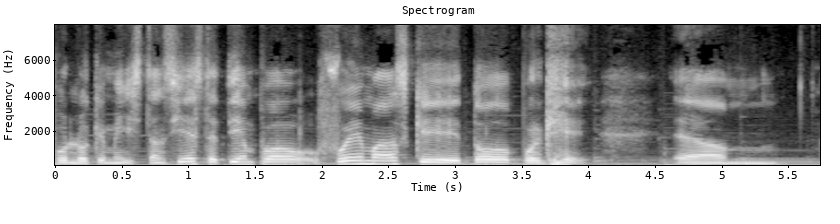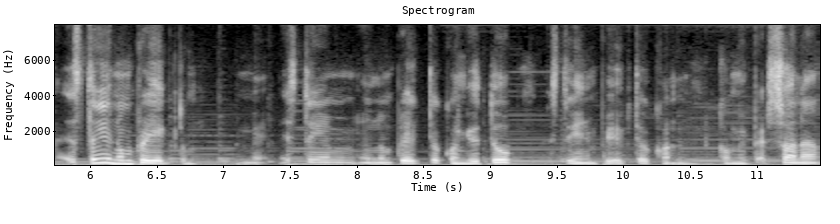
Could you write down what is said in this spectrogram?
por lo que me distancié este tiempo, fue más que todo porque em, estoy en un proyecto. Estoy en, un proyecto con YouTube, estoy en un proyecto con, con mi persona.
